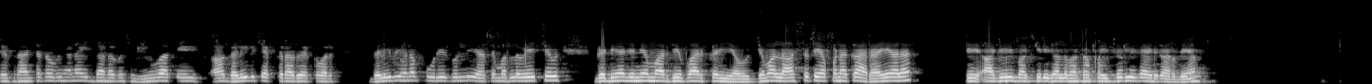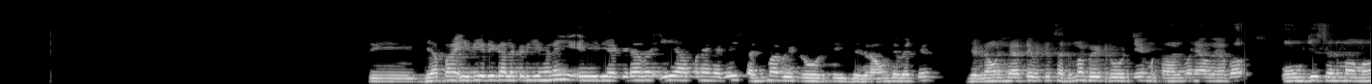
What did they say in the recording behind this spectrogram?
ਤੇ ਫਰੰਟ ਤੋਂ ਵੀ ਹਨਾ ਇਦਾਂ ਦਾ ਕੁਝ ਵਿਊ ਆ ਤੇ ਆ ਗਲੀ ਵੀ ਚੈੱਕ ਕਰਾ ਦਿਓ ਇੱਕ ਵਾਰ। ਗਲੀ ਵੀ ਹਨਾ ਪੂਰੀ ਖੁੱਲੀ ਆ ਤੇ ਮਤਲਬ ਇਹ 'ਚ ਗੱਡੀਆਂ ਜਿੰਨੀਆਂ ਮਰਜ਼ੀ ਪਾਰਕ ਕਰੀ ਜਾਓ ਜਮਾ ਲਾਸਟ ਤੇ ਆਪਣਾ ਘਰ ਆ ਇਹ ਵਾਲਾ ਤੇ ਅੱਜ ਵੀ ਬਾਕੀ ਦੀ ਗੱਲਬਾਤ ਆਪਾਂ ਇਧਰਲੀ ਸਾਈਡ ਕਰਦੇ ਆ। ਤੇ ਜੇ ਆਪਾਂ ਏਰੀਆ ਦੀ ਗੱਲ ਕਰੀਏ ਹਨਾ ਇਹ ਏਰੀਆ ਕਿਹੜਾ ਵਾ? ਇਹ ਆਪਣਾ ਹੈਗਾ ਸਦਮਾ ਬੇਟ ਰੋਡ ਤੇ ਜਗਰਾਉਂ ਦੇ ਵਿੱਚ। ਜਗਰਾਉਂ ਸ਼ਹਿਰ ਦੇ ਵਿੱਚ ਸਦਮਾ ਬੇਟ ਰੋਡ ਤੇ ਮਕਾਨ ਬਣਿਆ ਹੋਇਆ ਵਾ। ਓਮ ਜੀ ਸਿਨੇਮਾ ਵਾ।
